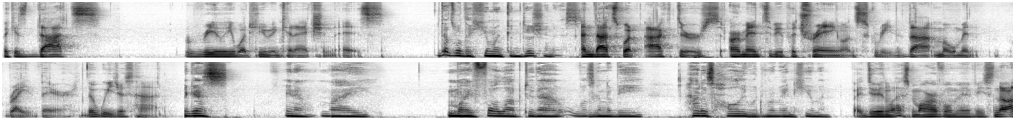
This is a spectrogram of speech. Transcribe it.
Because that's really what human connection is That's what the human condition is. And that's what actors are meant to be portraying on screen. That moment right there that we just had. I guess, you know, my my follow up to that was gonna be how does Hollywood remain human? By doing less Marvel movies, no.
